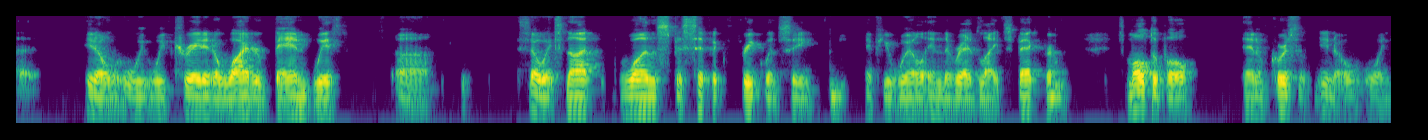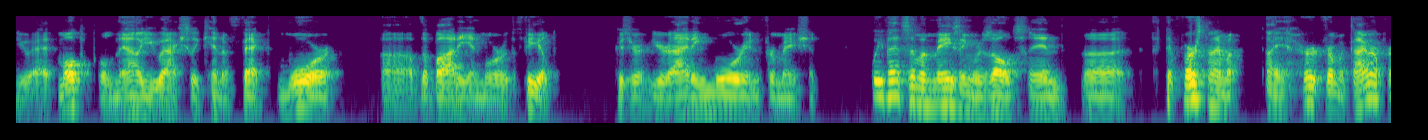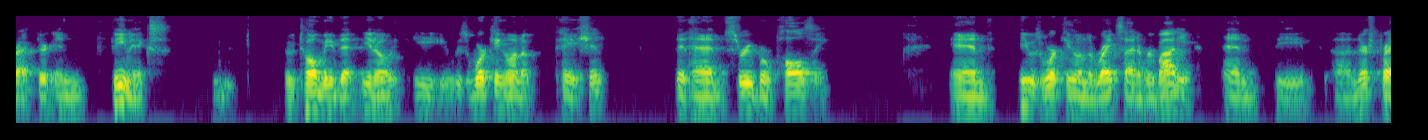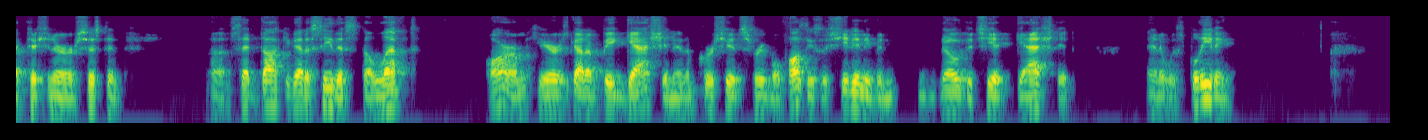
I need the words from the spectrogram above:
you know we, we've created a wider bandwidth uh, so it's not one specific frequency, if you will, in the red light spectrum. It's multiple. And of course, you know, when you add multiple, now you actually can affect more uh, of the body and more of the field because you're you're adding more information. We've had some amazing results, and uh, the first time I heard from a chiropractor in Phoenix who told me that you know he was working on a patient that had cerebral palsy. And he was working on the right side of her body. And the uh, nurse practitioner assistant uh, said, Doc, you got to see this. The left arm here has got a big gash in it. And of course, she had cerebral palsy, so she didn't even know that she had gashed it and it was bleeding.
